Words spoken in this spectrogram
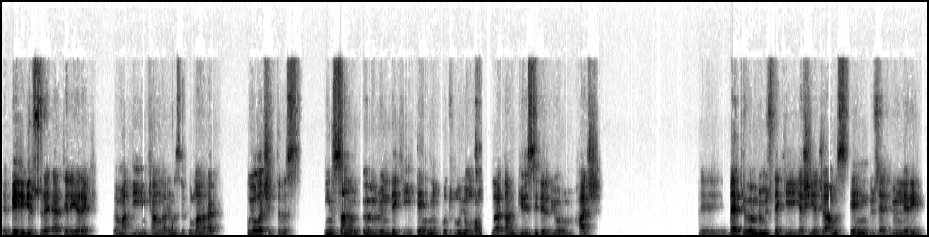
e, belli bir süre erteleyerek ve maddi imkanlarınızı kullanarak bu yola çıktınız. İnsanın ömründeki en kutlu yolculuklardan birisidir diyorum hac. E, belki ömrümüzdeki yaşayacağımız en güzel günleri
